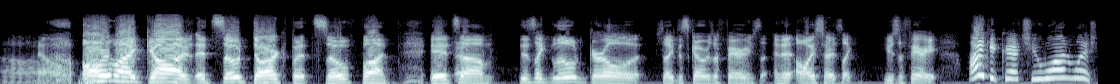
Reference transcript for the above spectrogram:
Uh, No. Oh my gosh, it's so dark, but it's so fun. It's um this like little girl she like discovers a fairy and like- and it always starts like here's a fairy. I could grant you one wish.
